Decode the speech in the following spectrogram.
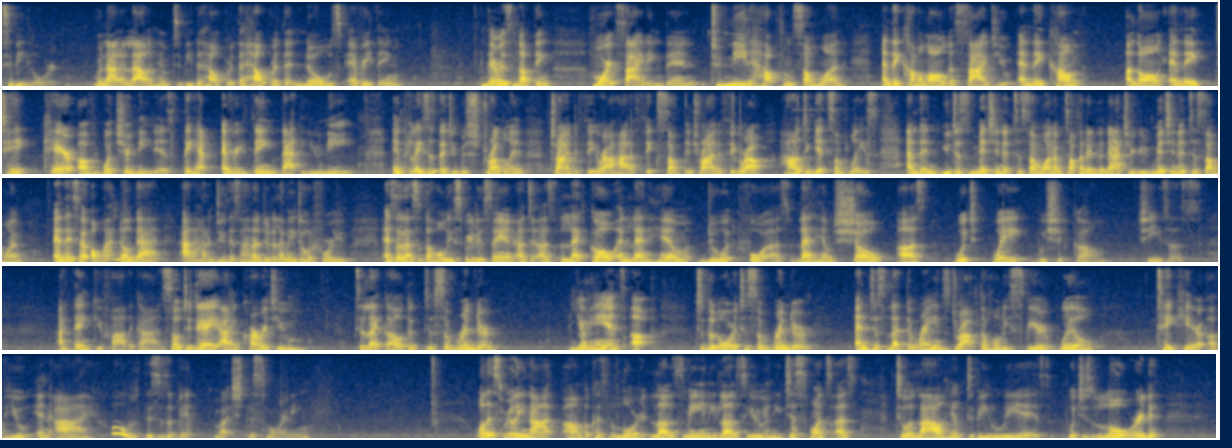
to be Lord. We're not allowing him to be the helper, the helper that knows everything. There is nothing more exciting than to need help from someone and they come along beside you and they come along and they take care of what your need is. They have everything that you need in places that you were struggling, trying to figure out how to fix something, trying to figure out how to get someplace. And then you just mention it to someone. I'm talking in the natural. You mention it to someone and they say, Oh, I know that. I know how to do this. I know how to do that. Let me do it for you. And so that's what the Holy Spirit is saying unto us. Let go and let Him do it for us. Let Him show us which way we should go. Jesus. I thank you, Father God. So today I encourage you to let go, to, to surrender your hands up to the Lord, to surrender and just let the reins drop. The Holy Spirit will take care of you and I. Whew, this is a bit much this morning. Well, it's really not um, because the Lord loves me and he loves you and he just wants us to allow him to be who he is, which is Lord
